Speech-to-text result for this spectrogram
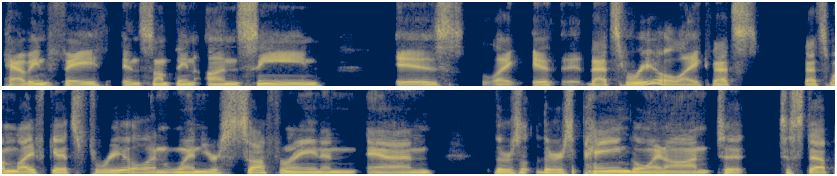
having faith in something unseen is like it, it, that's real like that's that's when life gets real and when you're suffering and and there's there's pain going on to to step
